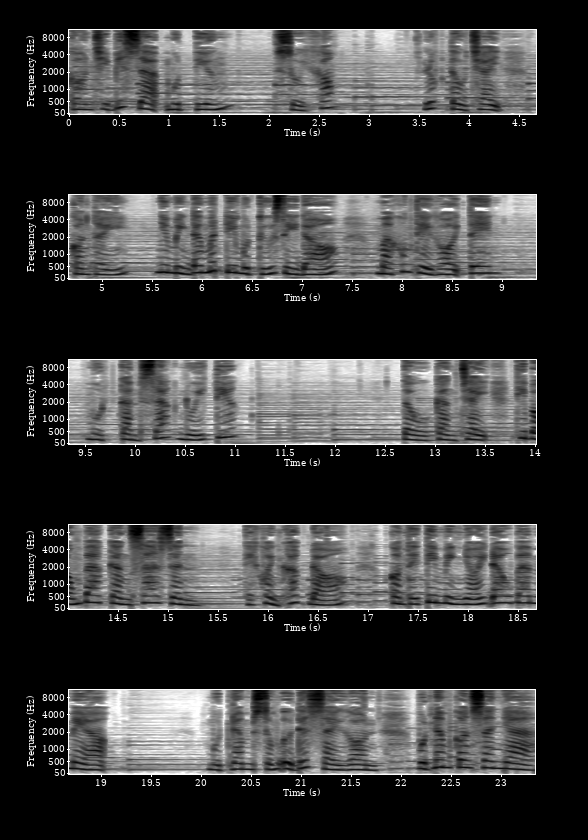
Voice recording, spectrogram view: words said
con chỉ biết dạ một tiếng, rồi khóc. Lúc tàu chạy, con thấy như mình đang mất đi một thứ gì đó mà không thể gọi tên, một cảm giác nuối tiếc. Tàu càng chạy thì bóng ba càng xa dần, cái khoảnh khắc đó, con thấy tim mình nhói đau ba mẹ ạ. Một năm sống ở đất Sài Gòn, một năm con xa nhà,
